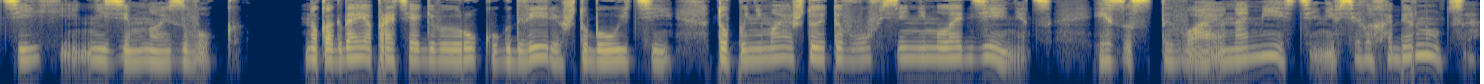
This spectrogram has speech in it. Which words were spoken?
Тихий, неземной звук. Но когда я протягиваю руку к двери, чтобы уйти, то понимаю, что это вовсе не младенец, и застываю на месте, не в силах обернуться.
